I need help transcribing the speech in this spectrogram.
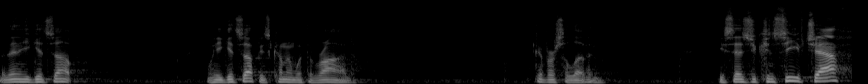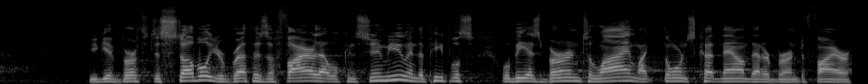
But then he gets up. When he gets up, he's coming with a rod. Look at verse 11. He says, You conceive chaff, you give birth to stubble, your breath is a fire that will consume you, and the peoples will be as burned to lime, like thorns cut down that are burned to fire.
